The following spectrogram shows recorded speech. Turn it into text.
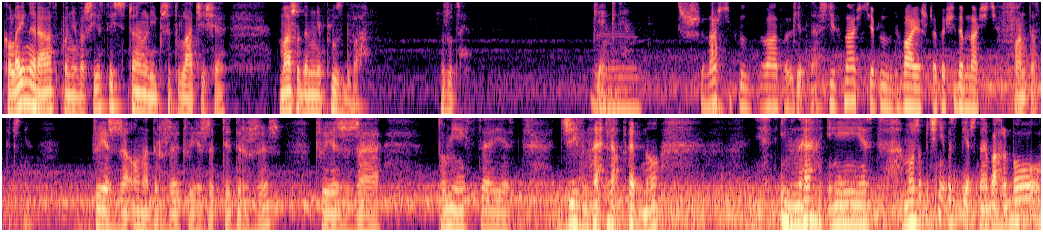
Kolejny raz, ponieważ jesteś z Stanley, przytulacie się, masz ode mnie plus dwa. Rzucaj. Pięknie. 13 plus 2 to jest 15. 15 plus 2 jeszcze to 17. Fantastycznie. Czujesz, że ona drży, czujesz, że ty drżysz, czujesz, że to miejsce jest dziwne na pewno, jest inne i jest, może być niebezpieczne, bo albo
